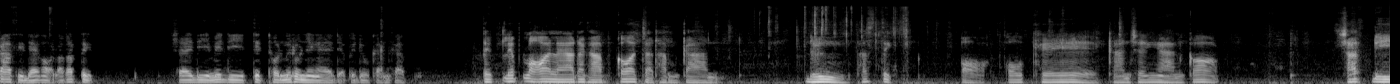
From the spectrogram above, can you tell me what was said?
กาวสีแดงออกแล้วก็ติดใช้ดีไม่ดีติดทนไม่ทนยังไง เดี๋ยวไปดูกันครับ ติดเรียบร้อยแล้วนะครับ ก็จะทำการดึงพลาสติกออกโอเค การใช้งานก็ชัดดี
